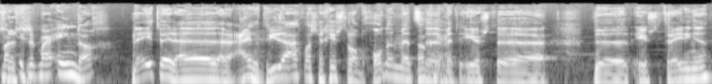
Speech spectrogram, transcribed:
maar is het maar één dag? Nee, tweede, eh, eigenlijk drie dagen. was zijn gisteren al begonnen met, eh, met de, eerste, eh, de eerste trainingen.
